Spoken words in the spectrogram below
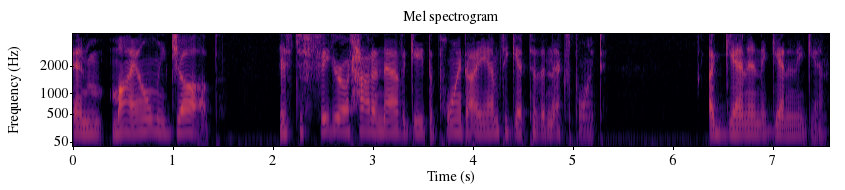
And my only job is to figure out how to navigate the point I am to get to the next point again and again and again.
